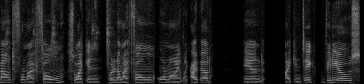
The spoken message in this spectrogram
mount for my phone, so I can put it on my phone or my like iPad, and I can take videos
